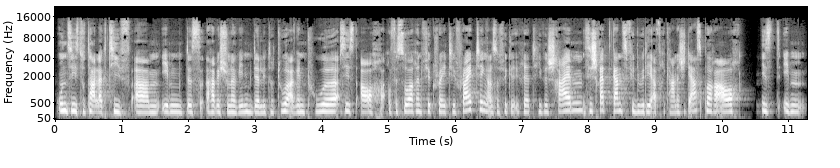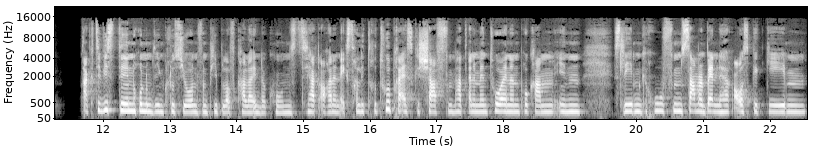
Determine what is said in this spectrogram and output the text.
Und sie ist total aktiv. Ähm, eben, das habe ich schon erwähnt mit der Literaturagentur. Sie ist auch Professorin für Creative Writing, also für kreatives Schreiben. Sie schreibt ganz viel über die afrikanische Diaspora auch, ist eben Aktivistin rund um die Inklusion von People of Color in der Kunst. Sie hat auch einen extra Literaturpreis geschaffen, hat ein Mentorinnenprogramm ins Leben gerufen, Sammelbände herausgegeben,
